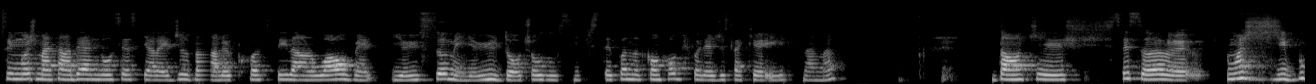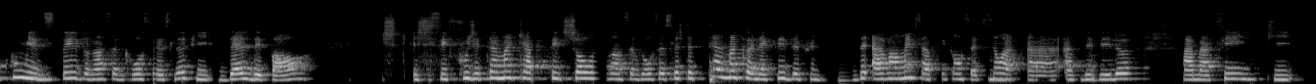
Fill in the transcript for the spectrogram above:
sais, moi, je m'attendais à une grossesse qui allait être juste dans le profiter, dans le wow, mais il y a eu ça, mais il y a eu d'autres choses aussi. Puis c'était pas notre contrôle, puis il fallait juste l'accueillir finalement. Donc, euh, c'est ça. Euh, moi, j'ai beaucoup médité durant cette grossesse-là, puis dès le départ, c'est fou, j'ai tellement capté de choses dans cette grossesse-là. J'étais tellement connectée depuis avant même sa préconception mm. à, à ce bébé-là, à ma fille. Puis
